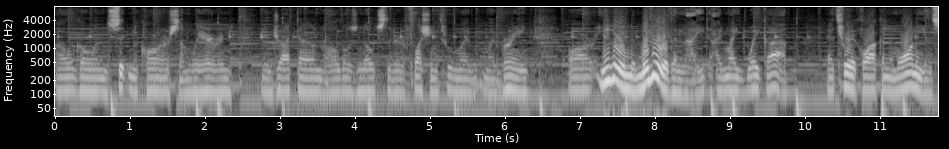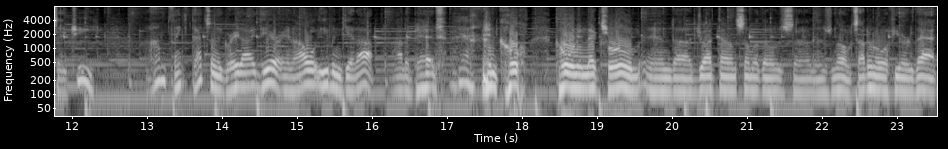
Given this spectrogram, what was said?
I'll go and sit in the corner somewhere and, and jot down all those notes that are flushing through my, my brain. Or even in the middle of the night, I might wake up at three o'clock in the morning and say, "Gee, I'm think that's a great idea," and I'll even get up out of bed Yeah. and go go in the next room and uh, jot down some of those uh, those notes. I don't know if you're that.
